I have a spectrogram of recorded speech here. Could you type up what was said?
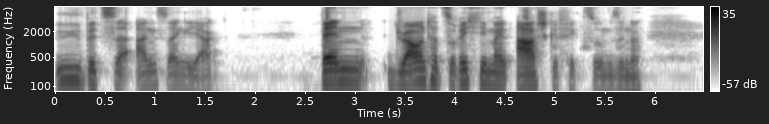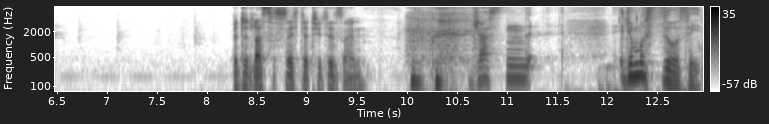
übelste Angst eingejagt. Ben Drowned hat so richtig meinen Arsch gefickt, so im Sinne. Bitte lass das nicht der Titel sein. Justin, du musst so sehen.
